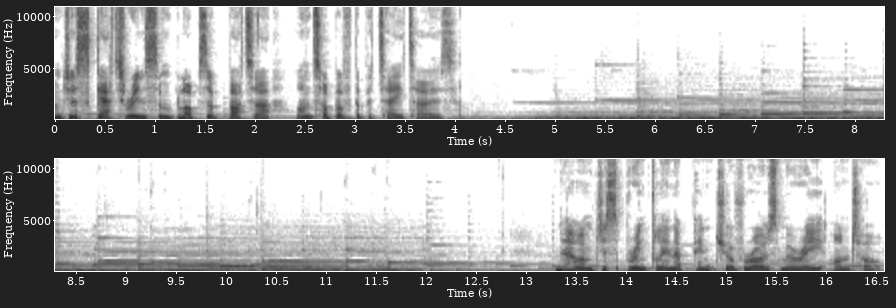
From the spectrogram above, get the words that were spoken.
I'm just scattering some blobs of butter on top of the potatoes. Now I'm just sprinkling a pinch of rosemary on top.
